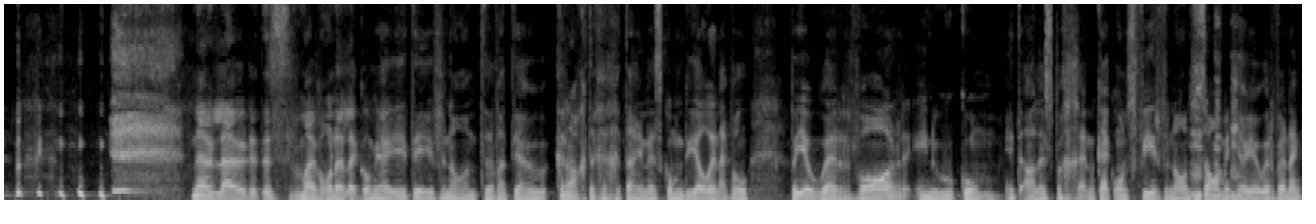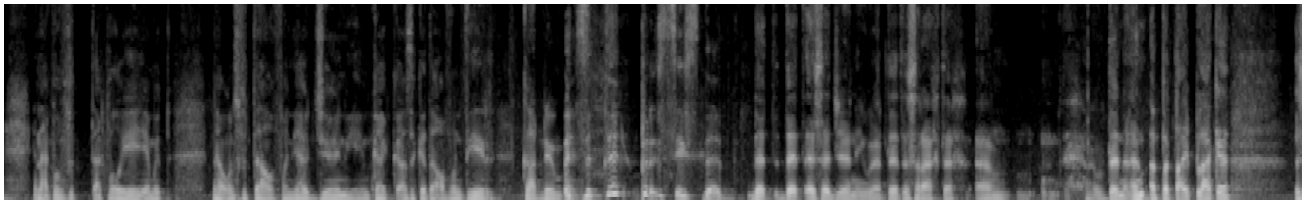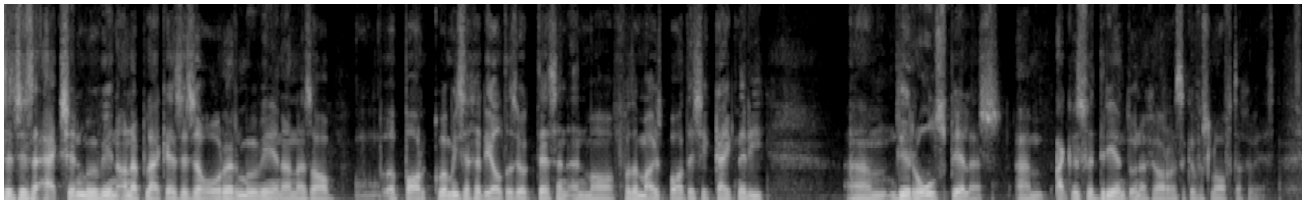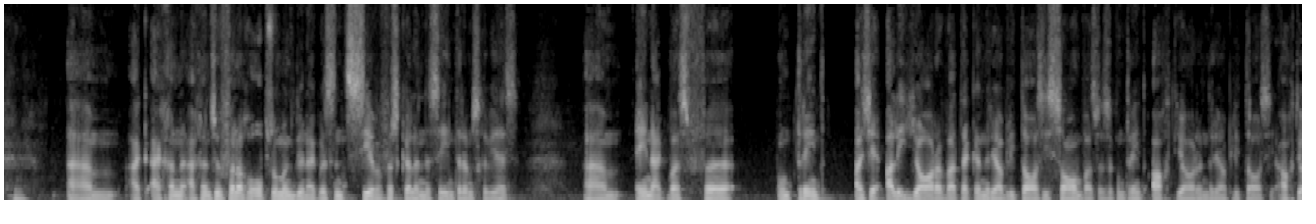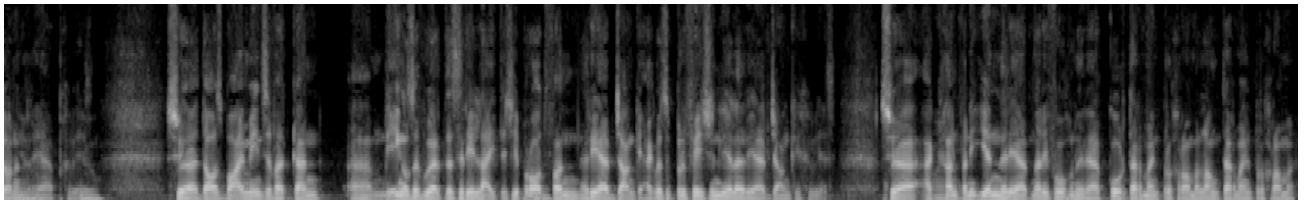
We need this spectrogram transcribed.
nou Lou, dit is vir my wonderlik om jou hier te hê vanaand wat jou kragtige getuienis kom deel en ek wil by jou hoor waar en hoekom het alles begin. Kyk, ons vier vanaand saam met jou jou oorwinning en ek wil ek wil hê jy moet nou ons vertel van jou journey en kyk as ek dit 'n avontuur kan noem, is dit presies dit. Dit dit is 'n journey, hoor. Dit is regtig ehm um, in 'n party plekke is dit soos 'n action movie en ander plekke is dit 'n horror movie en dan is daar 'n paar komiese gedeeltes ook tussenin maar for the most part as jy kyk na die ehm um, die rolspelers ehm um, ek was vir 23 jaar was ek 'n verslaafde geweest. Ehm um, ek ek gaan ek gaan so vinnige opsomming doen. Ek was in sewe verskillende sentrums geweest. Ehm um, en ek was vir omtrent as jy al die jare wat ek in rehabilitasie saam was, was ek omtrent 8 jaar in rehabilitasie, 8 jaar in ja, rehab geweest. So daar's baie mense wat kan ehm um, die Engelse woord is relate. As jy praat van rehab junkie, ek was 'n professionele rehab junkie geweest. So ek gaan van die een rehab na die volgende rehab, korttermynprogramme, langtermynprogramme.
